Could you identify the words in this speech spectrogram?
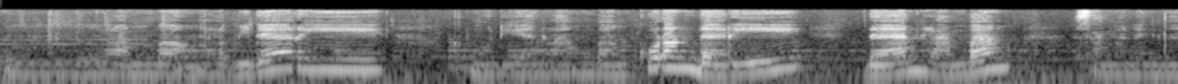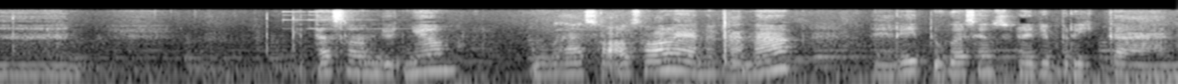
hmm, lambang lebih dari, kemudian lambang kurang dari, dan lambang sama dengan. Kita selanjutnya membahas soal-soal ya anak-anak dari tugas yang sudah diberikan.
